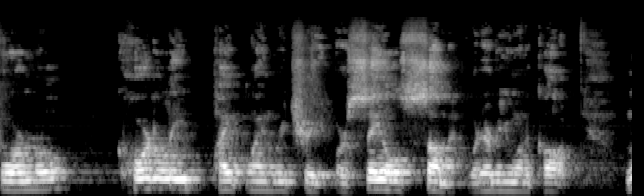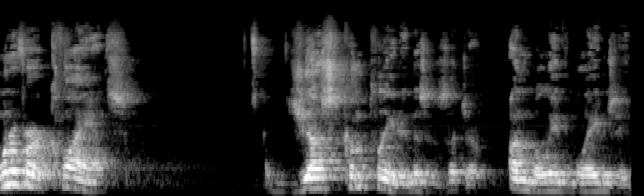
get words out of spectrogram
formal quarterly pipeline retreat or sales summit, whatever you want to call it. One of our clients just completed, this is such an unbelievable agency,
